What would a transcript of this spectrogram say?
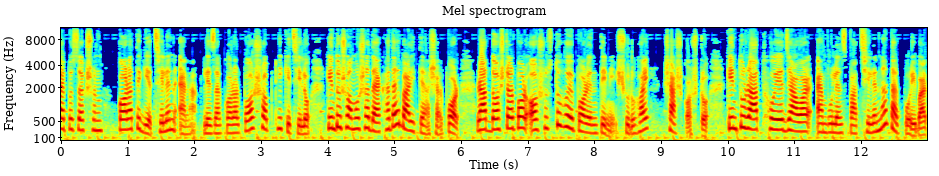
লাইপোসাকশন করাতে গিয়েছিলেন অ্যানা। লেজার করার পর সব ঠিকই ছিল, কিন্তু সমস্যা দেখা দেয় বাড়িতে আসার পর। রাত দশটার পর অসুস্থ হয়ে পড়েন তিনি। শুরু হয় শ্বাসকষ্ট। কিন্তু রাত হয়ে যাওয়ার অ্যাম্বুলেন্স পাচ্ছিলেন না তার পরিবার।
